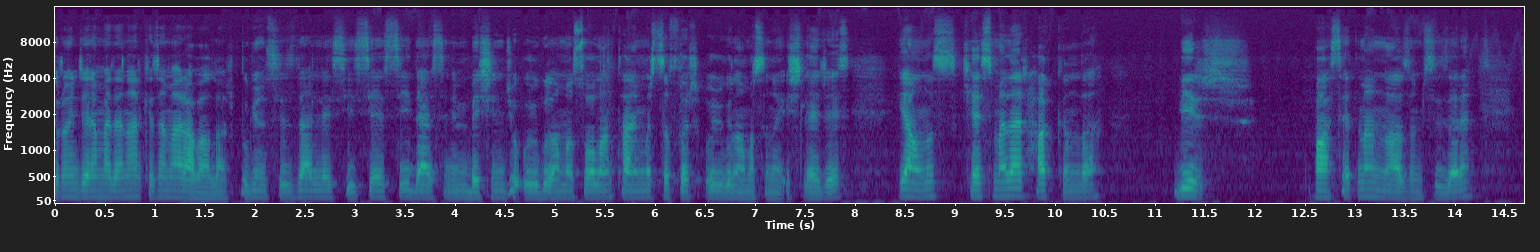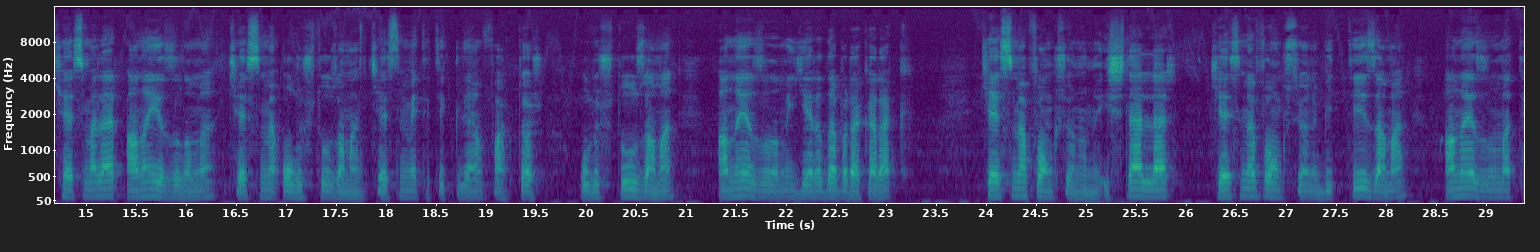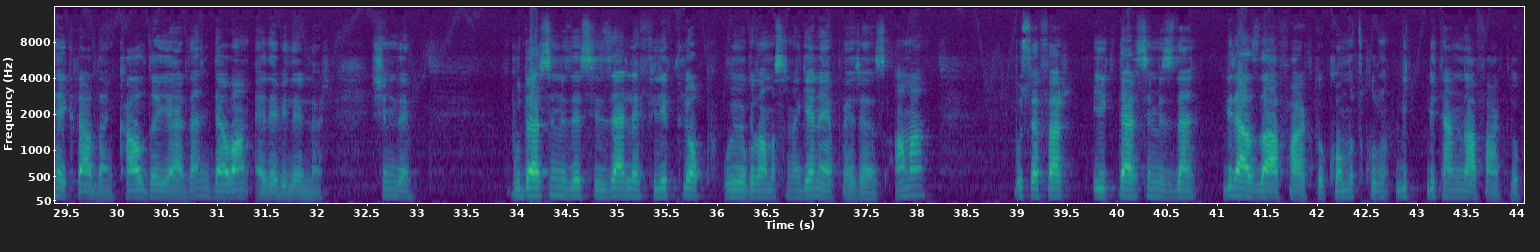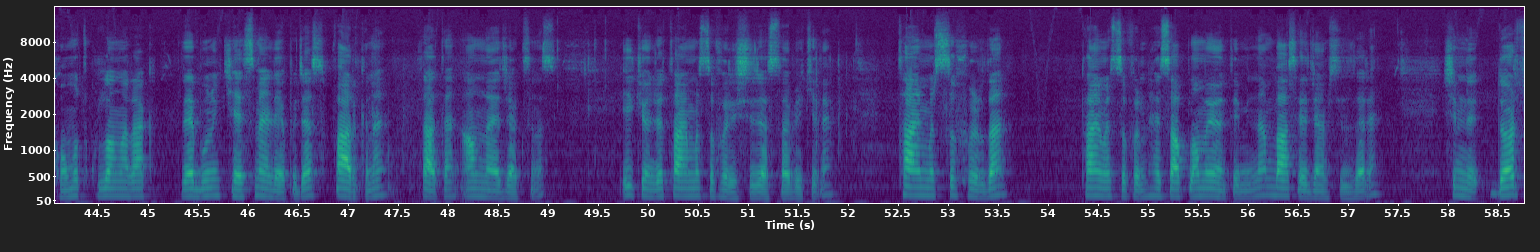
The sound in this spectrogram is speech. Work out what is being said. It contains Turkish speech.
Elektro incelemeden herkese merhabalar. Bugün sizlerle CCSC dersinin 5. uygulaması olan Timer 0 uygulamasını işleyeceğiz. Yalnız kesmeler hakkında bir bahsetmem lazım sizlere. Kesmeler ana yazılımı kesme oluştuğu zaman, kesme tetikleyen faktör oluştuğu zaman ana yazılımı yarıda bırakarak kesme fonksiyonunu işlerler. Kesme fonksiyonu bittiği zaman ana yazılıma tekrardan kaldığı yerden devam edebilirler. Şimdi bu dersimizde sizlerle flip flop uygulamasını gene yapacağız ama bu sefer ilk dersimizden biraz daha farklı komut bir, bir tane daha farklı komut kullanarak ve bunu kesmeyle yapacağız. Farkını zaten anlayacaksınız. İlk önce timer 0 işleyeceğiz tabii ki de. Timer 0'dan Timer 0'ın hesaplama yönteminden bahsedeceğim sizlere. Şimdi 4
